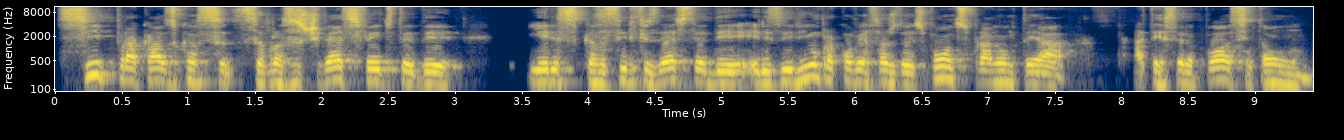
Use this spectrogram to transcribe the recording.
se por acaso o São Francisco tivesse feito TD e eles, Kansas City fizesse TD, eles iriam para a conversão de dois pontos para não ter a, a terceira posse, então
